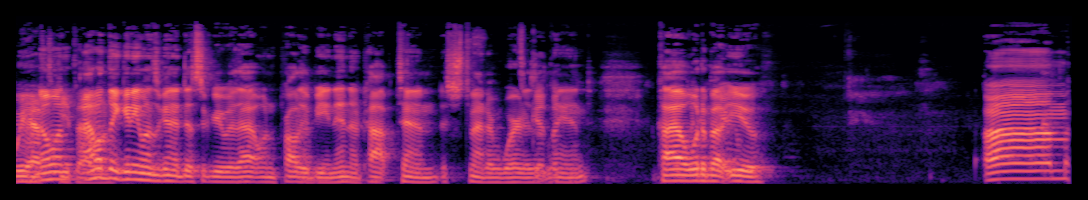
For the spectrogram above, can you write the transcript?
We have no to one. keep that I don't one. think anyone's going to disagree with that one. Probably being in a top ten. It's just a matter of where It's does it good looking. land. Kyle, what about you? Um,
